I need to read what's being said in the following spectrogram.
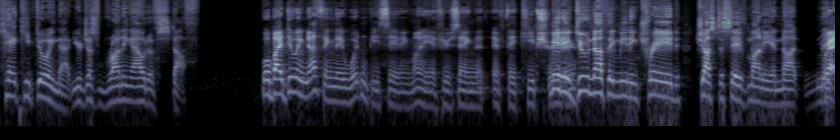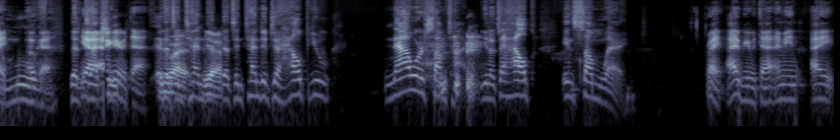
Can't keep doing that. You're just running out of stuff. Well, by doing nothing, they wouldn't be saving money if you're saying that if they keep Schroeder. Meaning do nothing, meaning trade just to save money and not make right. a move Okay. that's Yeah, I actually agree with that. and that's Right, intended yeah. that's intended to help you now or sometime you know to help in some way Right. I agree with that. I mean, I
